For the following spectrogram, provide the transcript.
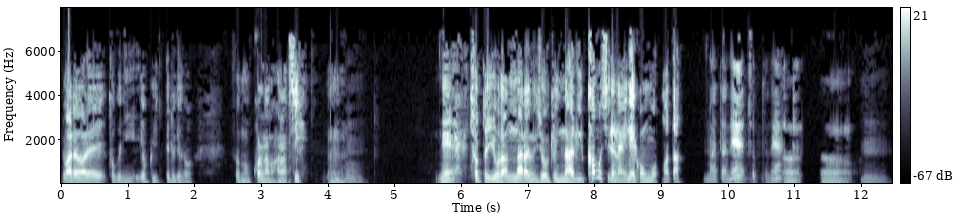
我々特によく言ってるけど、そのコロナの話う。うんん。ねちょっと余談ならぬ状況になるかもしれないね、今後、また。またね、ちょっとね。うん。うん。うん。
